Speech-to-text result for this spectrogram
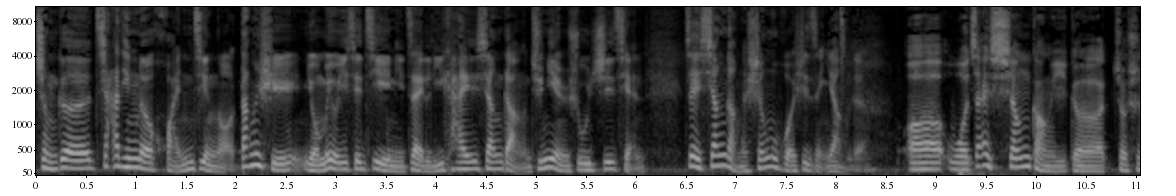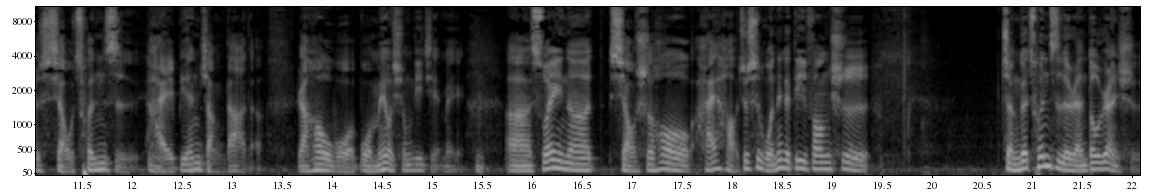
整个家庭的环境哦，当时有没有一些记忆？你在离开香港去念书之前，在香港的生活是怎样的？呃，我在香港一个就是小村子海边长大的，然后我我没有兄弟姐妹，呃，所以呢，小时候还好，就是我那个地方是。整个村子的人都认识，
